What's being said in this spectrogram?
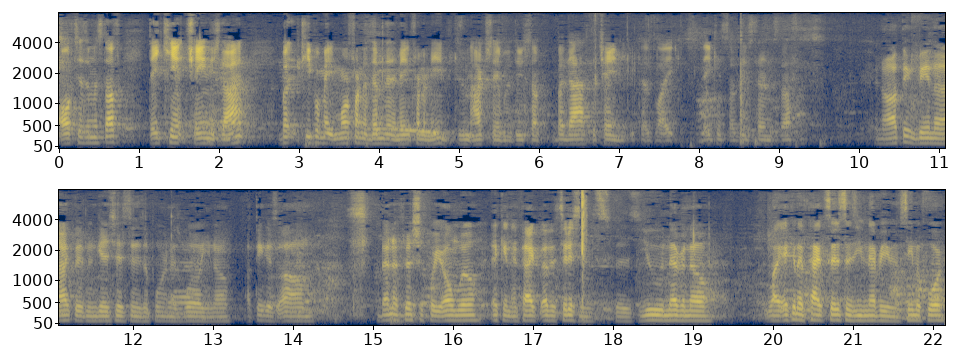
autism and stuff, they can't change that. But people make more fun of them than they make fun of me because I'm actually able to do stuff. But that has to change because like they can still do certain stuff. You know, I think being active and engaged citizen is important as well. You know, I think it's um beneficial for your own will. It can impact other citizens because you never know. Like it can impact citizens you've never even seen before,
